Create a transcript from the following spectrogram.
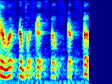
Er, er, er, er, er, er.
